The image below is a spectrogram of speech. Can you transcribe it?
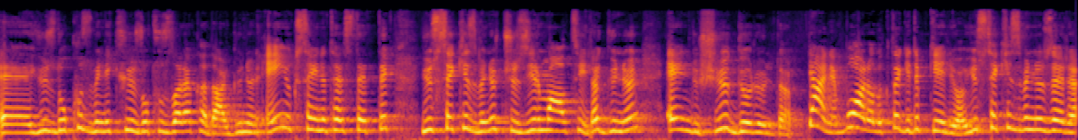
109.230'lara ee, kadar günün en yükseğini test ettik. 108.326 ile günün en düşüğü görüldü. Yani bu aralıkta gidip geliyor. 108.000 üzeri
